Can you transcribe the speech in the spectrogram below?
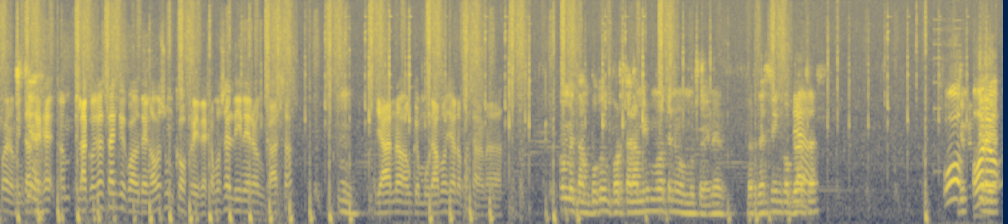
Bueno, mientras deje- La cosa está en que cuando tengamos un cofre y dejemos el dinero en casa, Mm. ya no, aunque muramos ya no pasará nada. Hombre, tampoco importa, ahora mismo no tenemos mucho dinero. Perder 5 Ya. platas. ¡Oh! ¡Oro!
